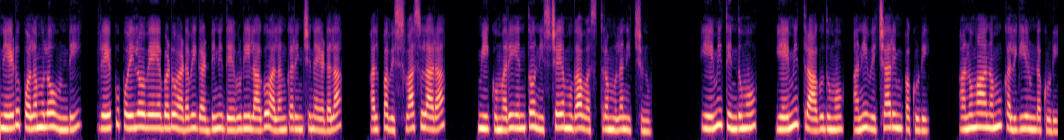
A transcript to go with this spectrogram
నేడు పొలములో ఉండి రేపు పొయ్యిలో వేయబడు అడవి గడ్డిని దేవుడిలాగు అలంకరించిన ఎడల అల్ప విశ్వాసులారా మీకు మరి ఎంతో నిశ్చయముగా వస్త్రములనిచ్చును. ఏమి తిందుమో ఏమి త్రాగుదుమో అని విచారింపకుడి అనుమానము కలిగియుండకుడి.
